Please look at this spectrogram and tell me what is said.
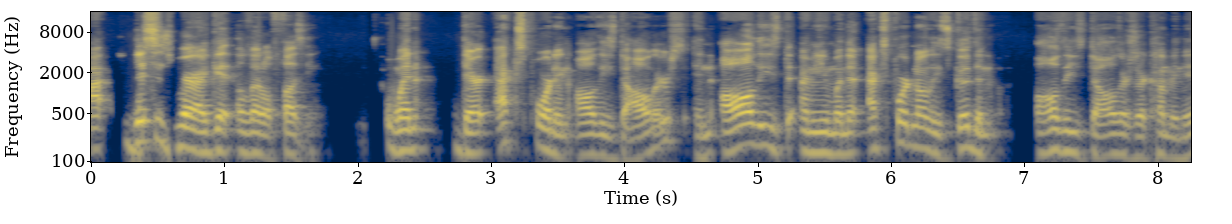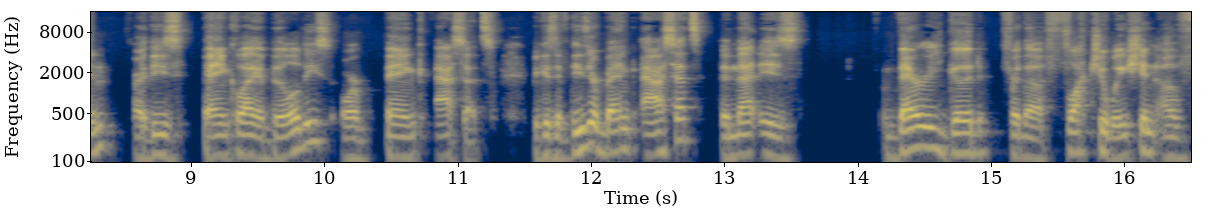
I, this is where I get a little fuzzy. When they're exporting all these dollars and all these, I mean, when they're exporting all these goods and all these dollars are coming in are these bank liabilities or bank assets? Because if these are bank assets then that is very good for the fluctuation of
